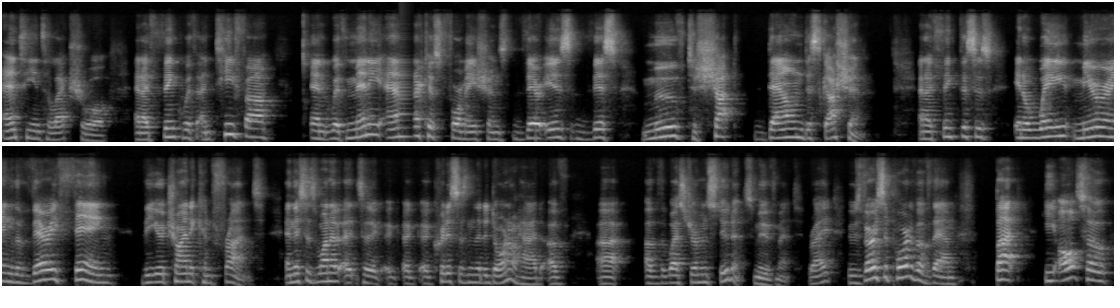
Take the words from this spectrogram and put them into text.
anti intellectual and I think with Antifa and with many anarchist formations, there is this move to shut down discussion. And I think this is, in a way, mirroring the very thing that you're trying to confront. And this is one of it's a, a, a criticism that Adorno had of uh, of the West German students movement. Right, he was very supportive of them, but he also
